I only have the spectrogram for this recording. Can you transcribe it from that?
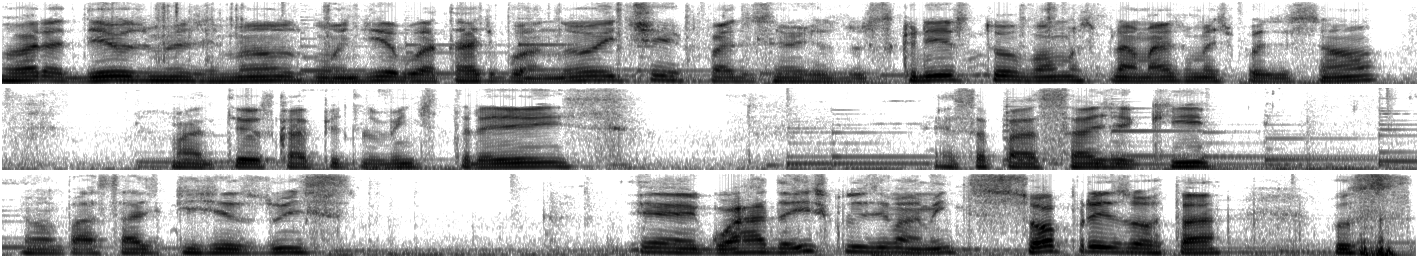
Glória a Deus, meus irmãos. Bom dia, boa tarde, boa noite. Pai do Senhor Jesus Cristo. Vamos para mais uma exposição. Mateus capítulo 23. Essa passagem aqui é uma passagem que Jesus é, guarda exclusivamente só para exortar os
